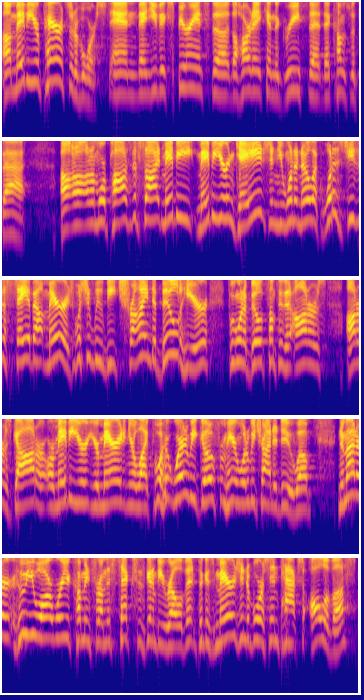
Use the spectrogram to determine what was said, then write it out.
Uh, maybe your parents are divorced and, and you've experienced the, the heartache and the grief that, that comes with that. On a more positive side, maybe, maybe you're engaged and you want to know, like, what does Jesus say about marriage? What should we be trying to build here if we want to build something that honors, honors God? Or, or maybe you're, you're married and you're like, where, where do we go from here? What are we trying to do? Well, no matter who you are, where you're coming from, this text is going to be relevant because marriage and divorce impacts all of us.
